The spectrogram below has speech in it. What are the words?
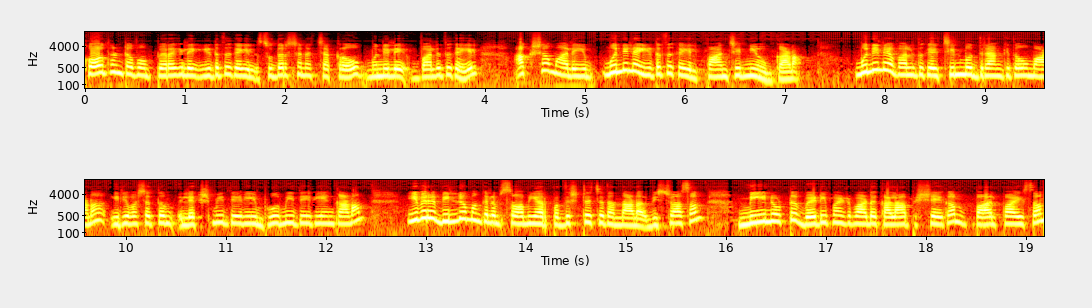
കോദണ്ഡവും പിറകിലെ ഇടതുകൈയിൽ സുദർശന ചക്രവും മുന്നിലെ വലതുകൈയിൽ അക്ഷമാലയും മുന്നിലെ ഇടതുകൈയിൽ പാഞ്ചന്യവും കാണാം. മുന്നിലെ വലതുകൈ ചിന്മുദ്രാങ്കിതവുമാണ്. ഇരുവശത്തും ലക്ഷ്മി ദേവിയും ഭൂമി ദേവിയും കാണാം. ഇവരെ വില്ലുമംഗലം സ്വാമിയാർ പ്രതിഷ്ഠിച്ചതെന്നാണ് വിശ്വാസം. മീനൊട്ട് വെടിവഴിപാട് കളാഭിഷേകം പാൽപായസം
